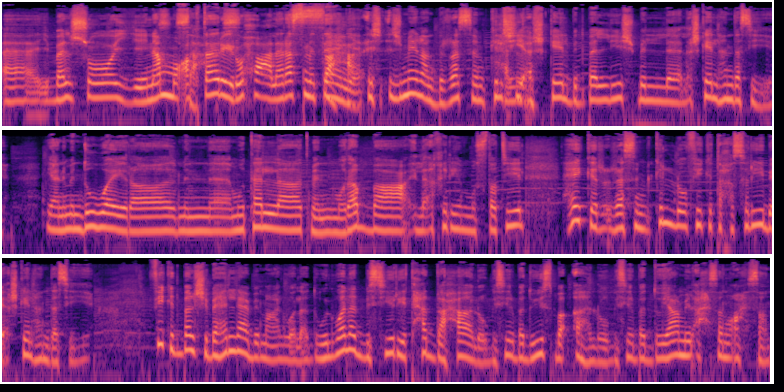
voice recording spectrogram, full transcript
آه يبلشوا ينموا أكثر يروحوا على رسمة ثانية. اجمالا بالرسم كل شيء أشكال بتبلش بالاشكال الهندسية. يعني من دويرة من مثلث من مربع إلى آخره مستطيل. هيك الرسم كله فيك تحصريه بأشكال هندسية. فيك تبلشي بهاللعبة مع الولد والولد بصير يتحدى حاله بصير بده يسبق أهله بصير بده يعمل أحسن وأحسن.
